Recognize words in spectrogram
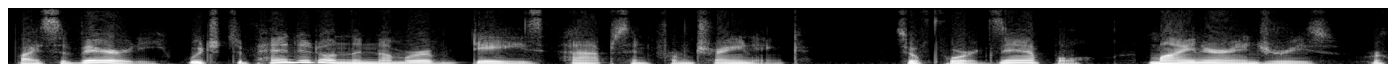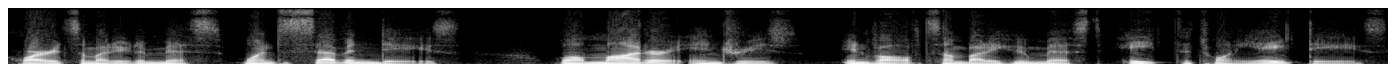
by severity, which depended on the number of days absent from training. So, for example, minor injuries required somebody to miss 1 to 7 days, while moderate injuries involved somebody who missed 8 to 28 days,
